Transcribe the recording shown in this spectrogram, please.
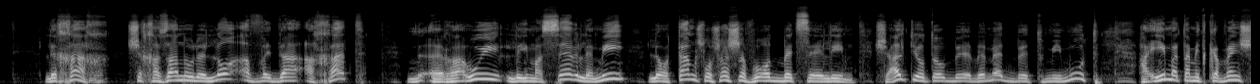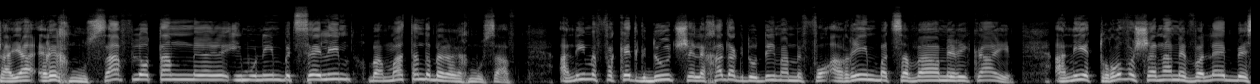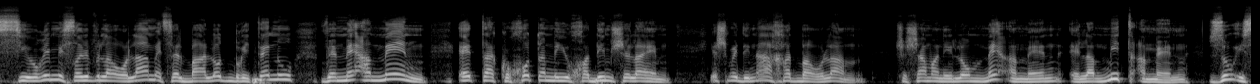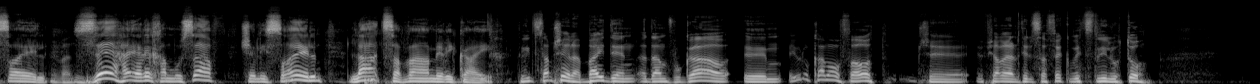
לכך שחזרנו ללא אבדה אחת, ראוי להימסר למי? לאותם שלושה שבועות בצאלים. שאלתי אותו באמת בתמימות, האם אתה מתכוון שהיה ערך מוסף לאותם אה, אימונים בצאלים? מה אתה מדבר ערך מוסף? אני מפקד גדוד של אחד הגדודים המפוארים בצבא האמריקאי. אני את רוב השנה מבלה בסיורים מסביב לעולם אצל בעלות בריתנו ומאמן את הכוחות המיוחדים שלהם. יש מדינה אחת בעולם ששם אני לא מאמן, אלא מתאמן, זו ישראל. הבנתי. זה הערך המוסף של ישראל לצבא האמריקאי. תגיד, סתם שאלה, ביידן, אדם מבוגר, הם, היו לו כמה הופעות שאפשר היה להטיל ספק בצלילותו.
